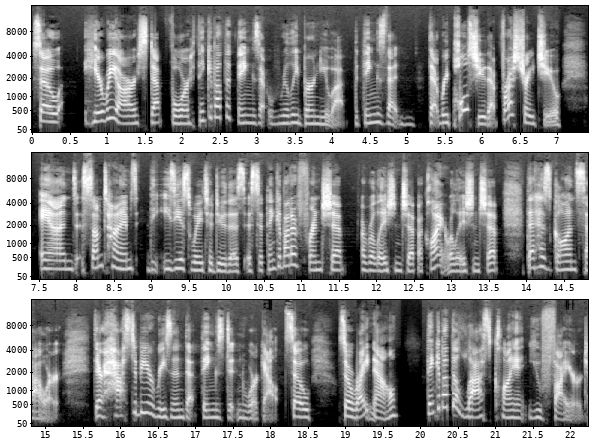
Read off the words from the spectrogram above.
So, here we are step 4 think about the things that really burn you up the things that that repulse you that frustrate you. And sometimes the easiest way to do this is to think about a friendship a relationship a client relationship that has gone sour. There has to be a reason that things didn't work out. So so right now think about the last client you fired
